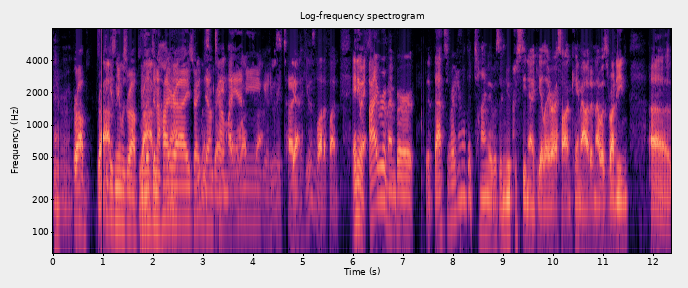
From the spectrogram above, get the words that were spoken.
I don't remember. Rob. I think Rob. his name was Rob. Rob, lived in a high yeah. rise right in downtown great. Miami. We had a He was- great time. Yeah, he was a lot of fun. Anyway, I remember that that's right around the time it was a new Christina Aguilera song came out, and I was running uh,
